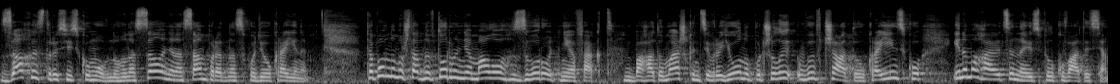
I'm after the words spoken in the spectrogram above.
захист російськомовного населення насамперед на сході України. Та повномасштабне вторгнення мало зворотній ефект. Багато мешканців регіону почали вивчати українську і намагаються нею спілкуватися.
